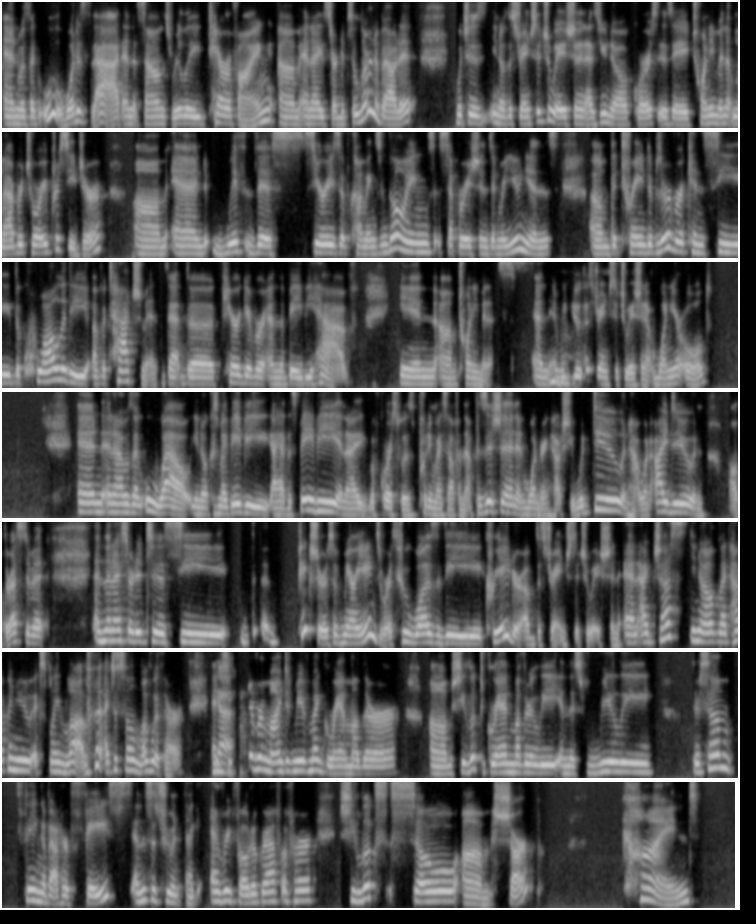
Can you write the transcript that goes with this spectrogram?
and was like, Ooh, what is that? And it sounds really terrifying. Um, and I started to learn about it which is, you know, the strange situation, as you know, of course, is a 20 minute laboratory procedure um, and with this series of comings and goings, separations and reunions, um, the trained observer can see the quality of attachment that the caregiver and the baby have in um, 20 minutes. And, mm-hmm. and we mm-hmm. do the strange situation at one year old and and I was like, oh wow, you know, because my baby, I had this baby, and I of course was putting myself in that position and wondering how she would do and how would I do and all the rest of it, and then I started to see pictures of Mary Ainsworth, who was the creator of the strange situation. And I just, you know, like, how can you explain love? I just fell in love with her. And yeah. she kind of reminded me of my grandmother. Um, she looked grandmotherly in this really, there's some thing about her face, and this is true in like every photograph of her, she looks so um, sharp, kind,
